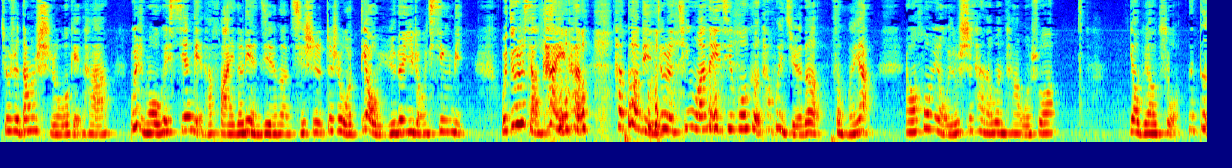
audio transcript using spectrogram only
就是当时我给他，为什么我会先给他发一个链接呢？其实这是我钓鱼的一种心理。我就是想看一看 他到底就是听完那一期播客他会觉得怎么样。然后后面我就试探的问他，我说要不要做？那当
